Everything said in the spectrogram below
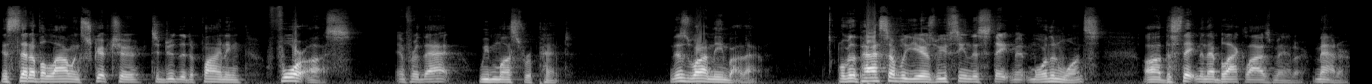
instead of allowing Scripture to do the defining for us. And for that, we must repent. This is what I mean by that. Over the past several years, we've seen this statement more than once uh, the statement that Black Lives Matter. matter.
